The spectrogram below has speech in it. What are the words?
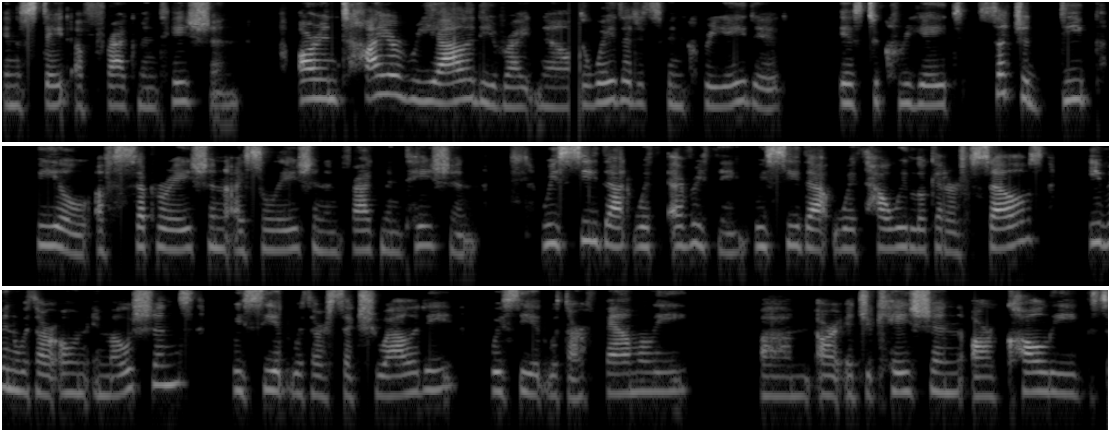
in a state of fragmentation. Our entire reality right now, the way that it's been created, is to create such a deep feel of separation, isolation, and fragmentation. We see that with everything. We see that with how we look at ourselves, even with our own emotions. We see it with our sexuality. We see it with our family, um, our education, our colleagues,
